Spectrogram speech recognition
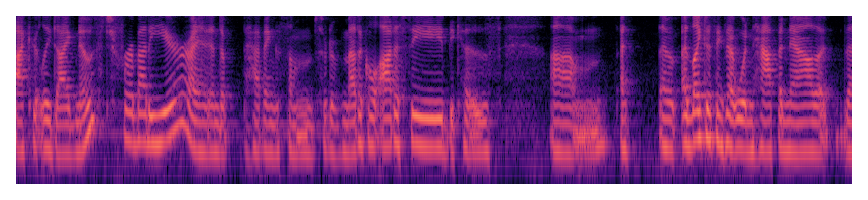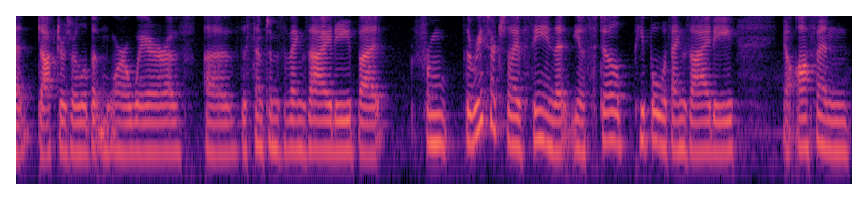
accurately diagnosed for about a year. I ended up having some sort of medical odyssey because um, I, I'd like to think that wouldn't happen now that, that doctors are a little bit more aware of, of the symptoms of anxiety. But from the research that I've seen, that you know, still people with anxiety, you know, often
